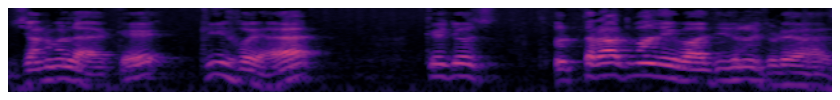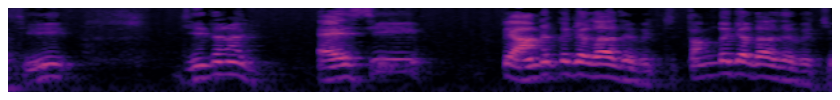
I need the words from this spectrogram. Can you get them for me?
ਜਨਮ ਲੈ ਕੇ ਕੀ ਹੋਇਆ ਕਿ ਜੋ ਅੰਤਰਾਤਮਾ ਦੀ ਆਵਾਜ਼ ਜਿਹਦੇ ਨਾਲ ਜੁੜਿਆ ਹੋਇਆ ਸੀ, ਜਿਹਦੇ ਨਾਲ ਐਸੀ ਭਿਆਨਕ ਜਗ੍ਹਾ ਦੇ ਵਿੱਚ, ਤੰਗ ਜਗ੍ਹਾ ਦੇ ਵਿੱਚ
